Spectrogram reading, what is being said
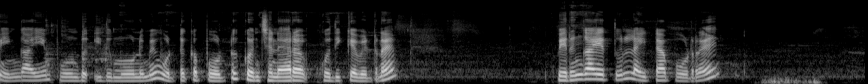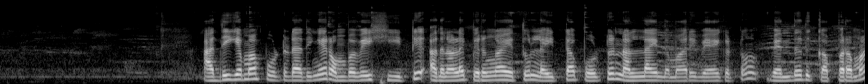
வெங்காயம் பூண்டு இது மூணுமே ஒட்டுக்க போட்டு கொஞ்சம் நேரம் கொதிக்க விடுறேன். பெருங்காயத்தூள் லைட்டாக போடுறேன். அதிகமாக போட்டுடாதீங்க ரொம்பவே ஹீட்டு அதனால் பெருங்காயத்தூள் லைட்டாக போட்டு நல்லா இந்த மாதிரி வேகட்டும். வெந்ததுக்கப்புறமா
